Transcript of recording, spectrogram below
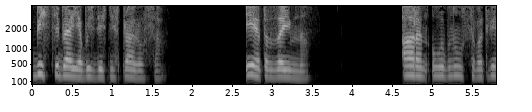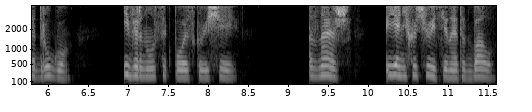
Без тебя я бы здесь не справился. И это взаимно. Аарон улыбнулся в ответ другу и вернулся к поиску вещей. Знаешь, я не хочу идти на этот бал.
